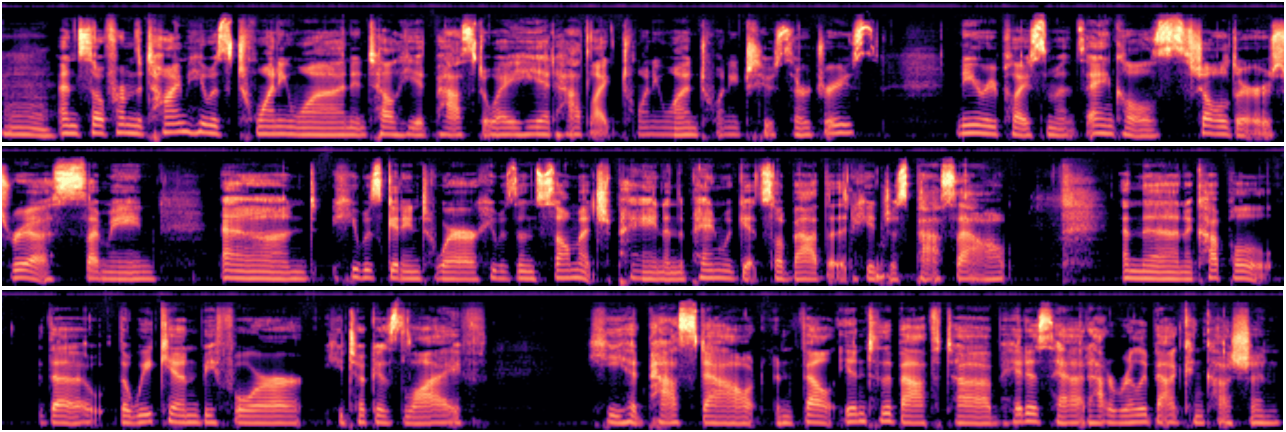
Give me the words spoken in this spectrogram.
Mm. And so from the time he was 21 until he had passed away, he had had like 21, 22 surgeries knee replacements, ankles, shoulders, wrists. I mean, and he was getting to where he was in so much pain and the pain would get so bad that he'd just pass out. And then a couple the the weekend before he took his life, he had passed out and fell into the bathtub, hit his head, had a really bad concussion.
